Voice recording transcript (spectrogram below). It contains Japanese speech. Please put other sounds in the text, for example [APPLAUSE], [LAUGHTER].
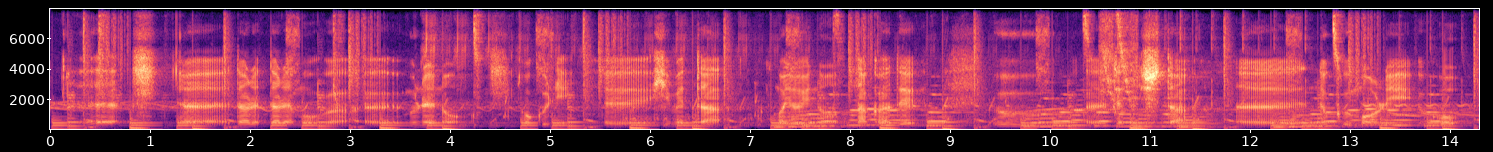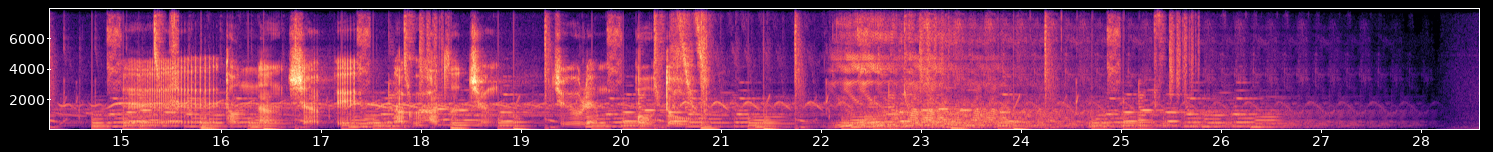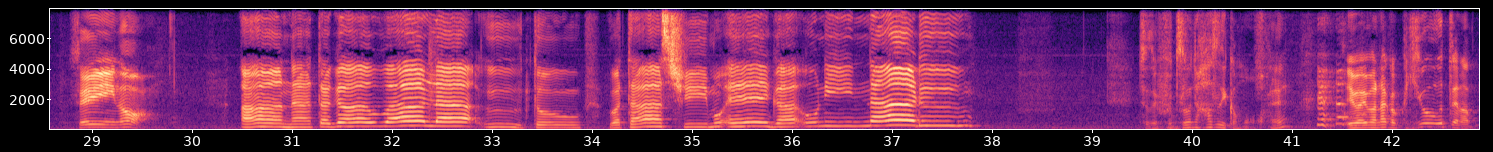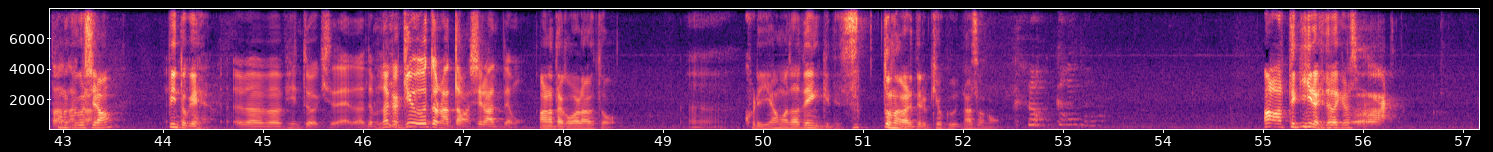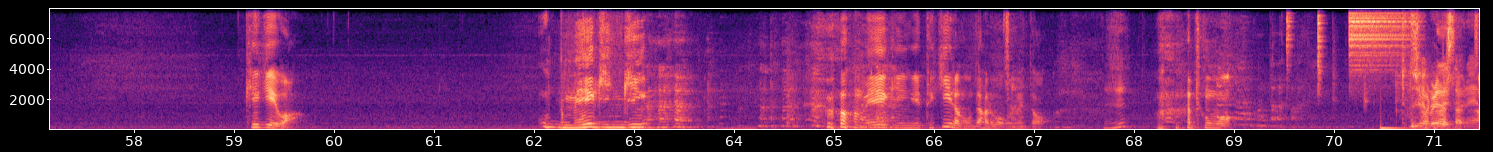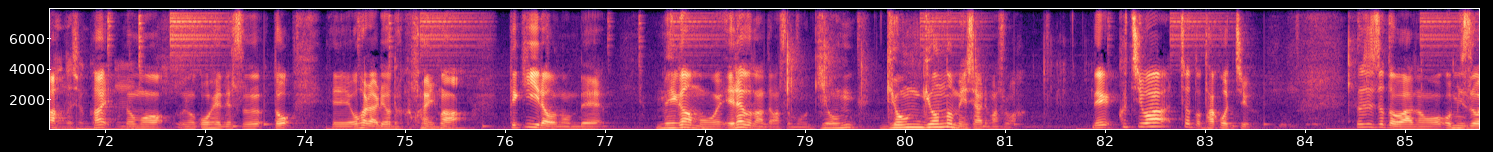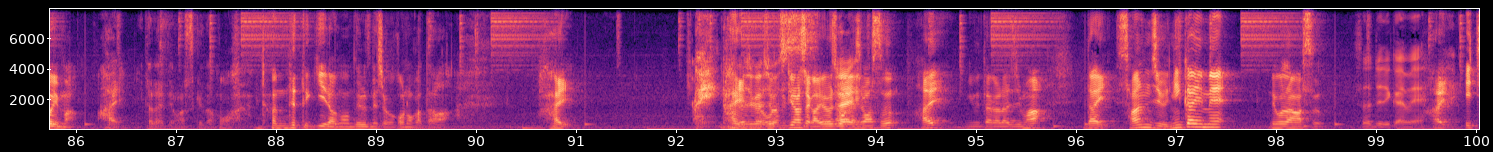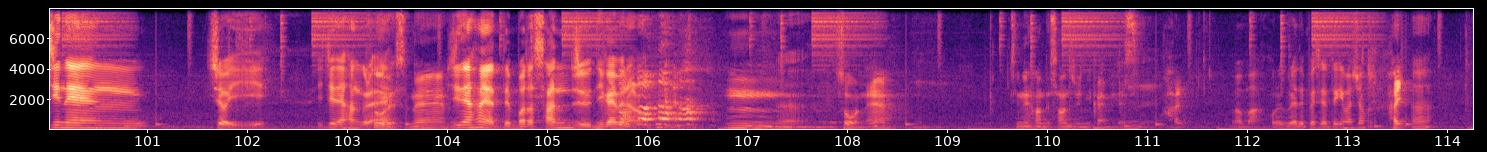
えー誰誰もが、えー胸の奥に、えー秘めた迷いの中でうー、えー手にした、えーぬくもりを、えー、トンナンシャペ白髪順あなたが笑うと私も笑顔になる。ちょっと普通に恥ずいかも。え？今今なんかギューってなった。この曲知らん？んピンとけへん？かピントが来てないでもなんかギューっとなったわ知らん。でも、あなたが笑うと。うん、これ山田電機でずっと流れてる曲謎の。あテキーラいただきました KK は？う目ギンギン。[LAUGHS] 目ギンギン。テキーラ飲んではるわこの人。[LAUGHS] どうも。始まりました、ねはい、うん。どうも宇野浩平です。と、えー小原亮斗君は今テキーラを飲んで目がもうえらいことになってます。もうギョンギョンギョンの目してありますわ。で口はちょっとタコチュウそしてちょっとあのお水を今はいいただいてますけども。[LAUGHS] なんでテキーラを飲んでるんでしょうかこの方は。はいはい、はい、よろしくお願いします。追いつきましたかよろしくお願いします。はい、ニュータガラ島。第32回目でございます。32回目。はい。1年ちょい？1年半ぐらい？そうですね。1年半やってまだ32回目なの？[LAUGHS] うん、そうね。1年半で32回目です、はい。まあまあこれぐらいでペースやっていきましょう。はい、うん。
